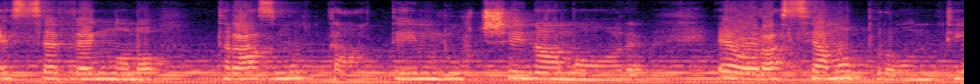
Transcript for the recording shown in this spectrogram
Esse vengono trasmutate in luce in amore e ora siamo pronti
